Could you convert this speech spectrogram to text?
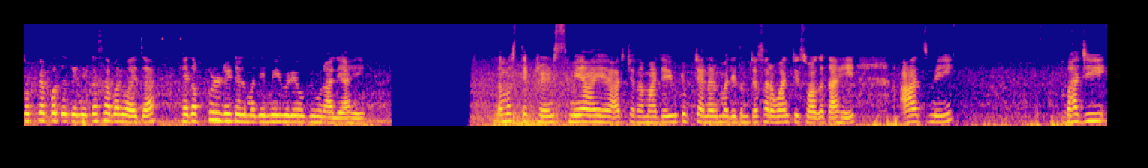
सोप्या पद्धतीने कसा बनवायचा ह्याचा फुल डिटेलमध्ये मी व्हिडिओ घेऊन आले आहे. नमस्ते फ्रेंड्स मी आहे अर्चना. माझ्या यूट्यूब चॅनलमध्ये तुमच्या सर्वांचे स्वागत आहे. आज मी भाजी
